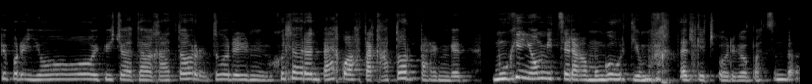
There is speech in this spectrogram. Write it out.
би бүр ёо би ч одоо гадуур зүгээр юм хөл хорионд байхгүй байхдаа гадуур баг ингээд мөнхийн юм мэдсээр байгаа мөнгө үрд юм багтаа л гэж өөрийгөө бодсон доо.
